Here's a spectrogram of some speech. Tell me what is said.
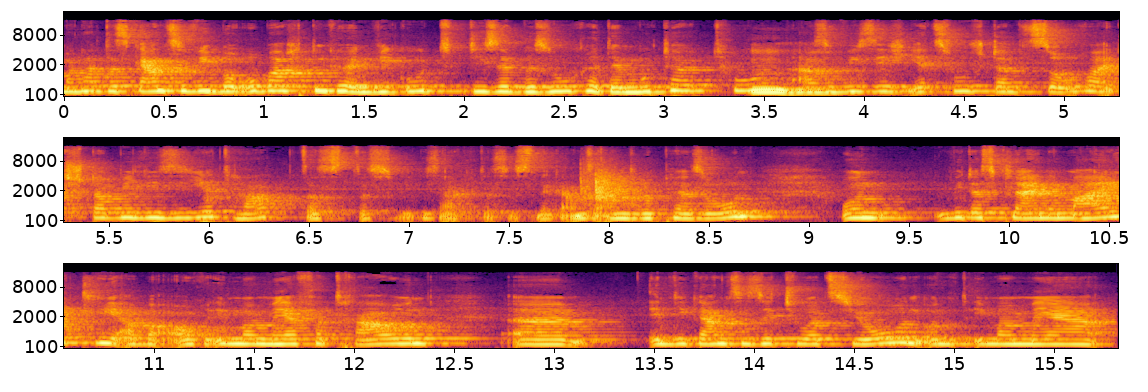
man hat das Ganze wie beobachten können, wie gut diese Besuche der Mutter tun, mhm. also wie sich ihr Zustand so weit stabilisiert hat, dass das, wie gesagt, das ist eine ganz andere Person und wie das kleine Meitli aber auch immer mehr Vertrauen äh, in die ganze Situation und immer mehr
